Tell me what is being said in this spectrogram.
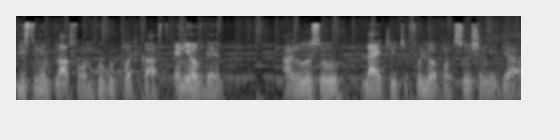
listening platform, Google Podcast, any of them. And we also like you to follow up on social media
